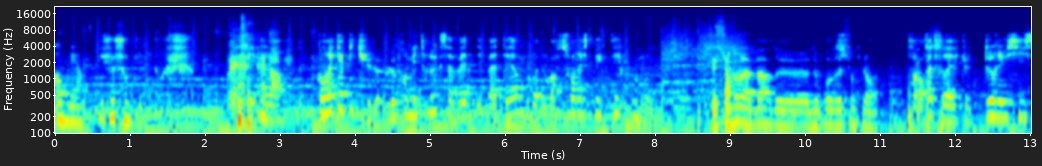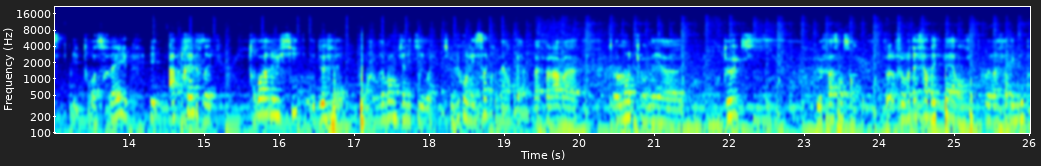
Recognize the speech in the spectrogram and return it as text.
Oh merde, je change les touches. Ok, alors, qu'on récapitule. Le premier truc, ça va être des patterns qu'on va devoir soit respecter ou non. C'est ça. Suivant la barre de, de progression qu'il aura. Enfin, en fait, il faudrait que deux réussissent et trois se fail. Et après, il faudrait trois réussites et deux fails. Pour vraiment bien équilibrer. Parce que vu qu'on est 5, on est impair. Il va falloir euh, vraiment qu'on ait euh, deux qui le fassent ensemble. Faut- Faudrait faire des paires en fait. Faudrait faire des groupes.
